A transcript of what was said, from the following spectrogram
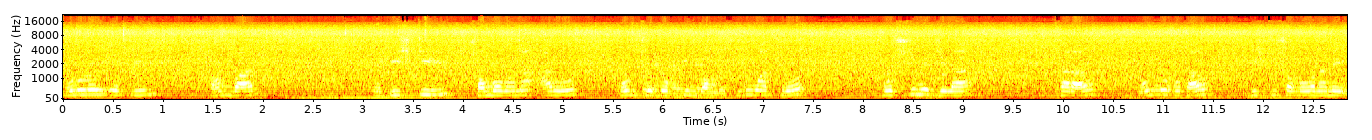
পনেরোই এপ্রিল সোমবার বৃষ্টির সম্ভাবনা আরও কমছে দক্ষিণবঙ্গে শুধুমাত্র পশ্চিমের জেলা ছাড়াও অন্য কোথাও বৃষ্টির সম্ভাবনা নেই।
